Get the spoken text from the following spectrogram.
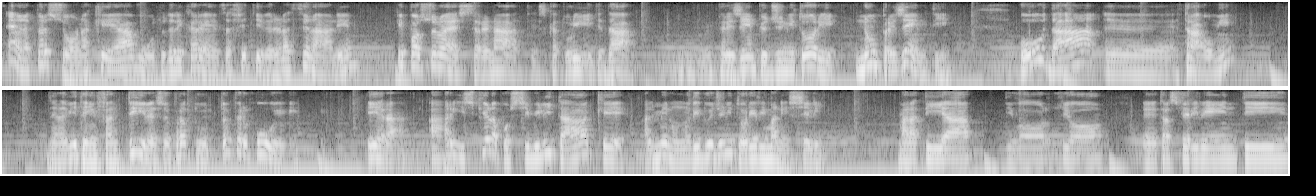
è una persona che ha avuto delle carenze affettive e relazionali che possono essere nate, scaturite da, per esempio, genitori non presenti o da eh, traumi nella vita infantile soprattutto, per cui era a rischio la possibilità che almeno uno dei due genitori rimanesse lì. Malattia, divorzio, eh, trasferimenti,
